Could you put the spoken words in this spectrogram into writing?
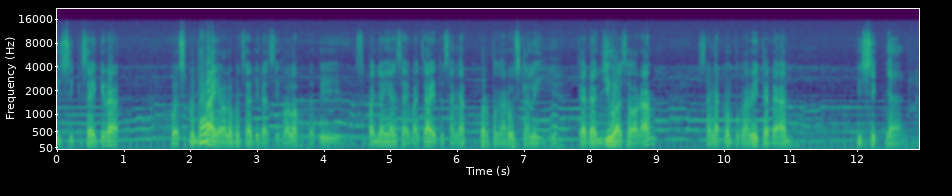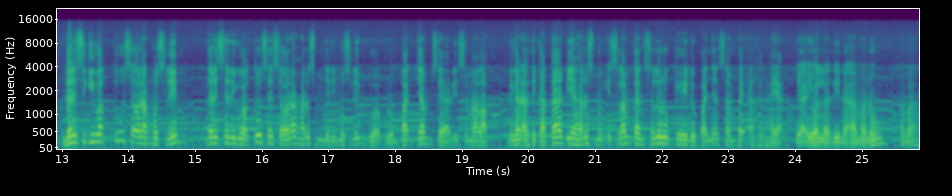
fisik, saya kira buat sementara ya walaupun saya tidak psikolog tapi sepanjang yang saya baca itu sangat berpengaruh sekali ya. Keadaan jiwa seorang sangat mempengaruhi keadaan fisiknya. Dari segi waktu seorang muslim dari segi waktu seseorang harus menjadi muslim 24 jam sehari semalam. Dengan arti kata dia harus mengislamkan seluruh kehidupannya sampai akhir hayat. Ya ayyuhalladzina amanu apa?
